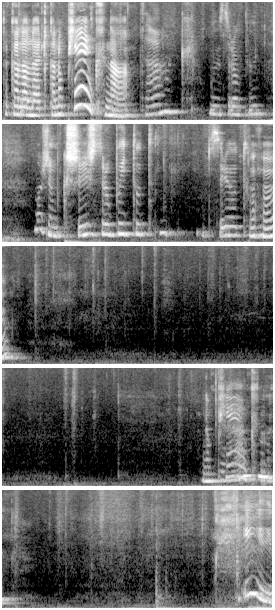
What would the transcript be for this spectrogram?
taka laleczka. No piękna. Tak, zrobię. Możemy krzyż zrobić tu z mhm. No piękne. I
